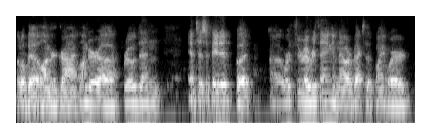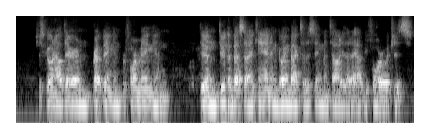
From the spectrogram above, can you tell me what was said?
little bit longer grind, longer uh, road than anticipated, but uh, worked through everything, and now we're back to the point where just going out there and prepping and performing and doing doing the best that I can and going back to the same mentality that I had before, which is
